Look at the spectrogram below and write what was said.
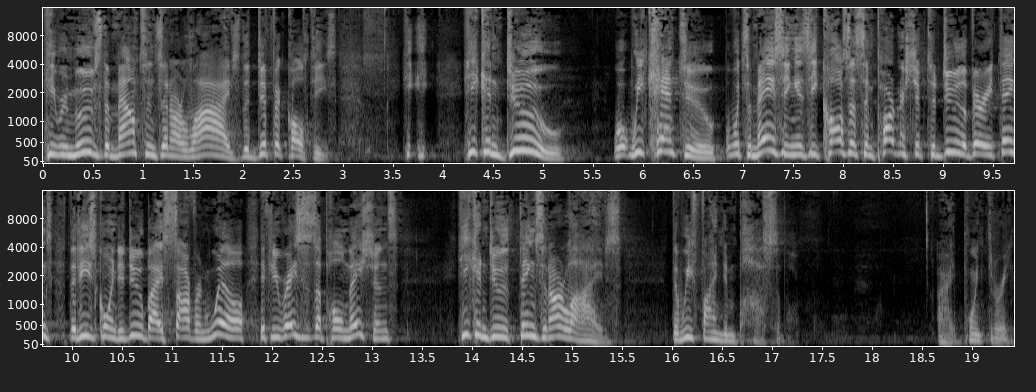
He removes the mountains in our lives, the difficulties. He, he, he can do what we can't do. But what's amazing is He calls us in partnership to do the very things that He's going to do by His sovereign will. If He raises up whole nations, He can do things in our lives that we find impossible. All right, point three.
